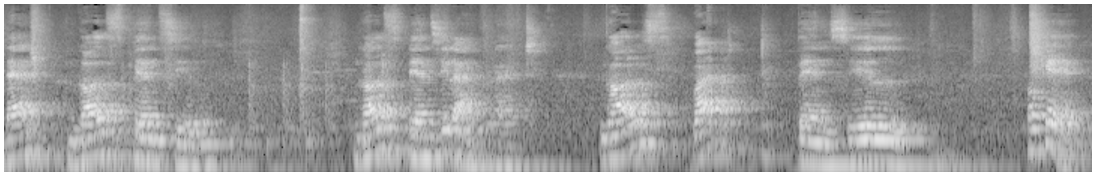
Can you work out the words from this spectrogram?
then girls pencil. Girls pencil and write girls what? Pencil. Okay.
